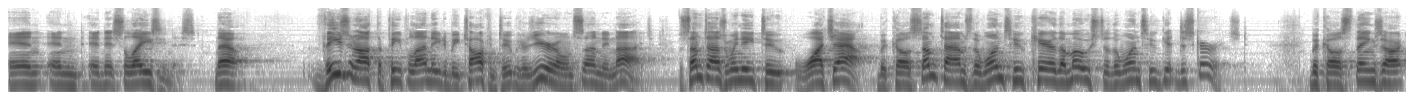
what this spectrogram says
and, and, and it's laziness. Now, these are not the people I need to be talking to because you're on Sunday night. But sometimes we need to watch out because sometimes the ones who care the most are the ones who get discouraged because things aren't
